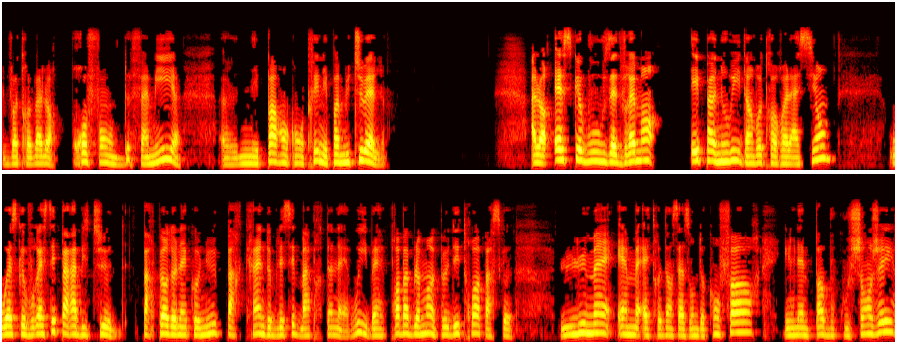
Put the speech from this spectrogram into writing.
votre valeur profonde de famille euh, n'est pas rencontrée, n'est pas mutuelle. Alors, est-ce que vous êtes vraiment épanoui dans votre relation ou est-ce que vous restez par habitude, par peur de l'inconnu, par crainte de blesser ma partenaire? Oui, ben, probablement un peu détroit parce que L'humain aime être dans sa zone de confort, il n'aime pas beaucoup changer.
